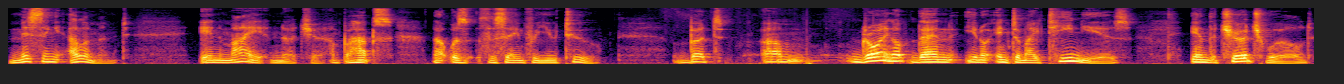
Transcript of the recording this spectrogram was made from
missing element in my nurture. And perhaps that was the same for you too. But um, growing up then, you know, into my teen years in the church world,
